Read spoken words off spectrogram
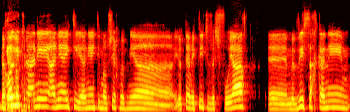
בכל מקרה, אני הייתי, אני הייתי ממשיך בבנייה יותר איטית ושפויה, מביא שחקנים,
